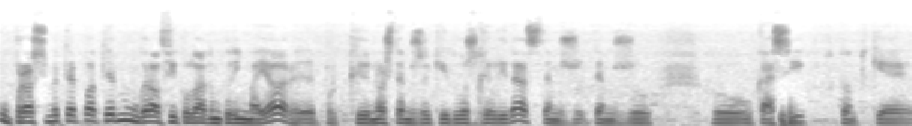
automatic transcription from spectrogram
o próximo até pode ter um grau de dificuldade um bocadinho maior, eh, porque nós temos aqui duas realidades, temos, temos o, o, o CACIC, portanto, que é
